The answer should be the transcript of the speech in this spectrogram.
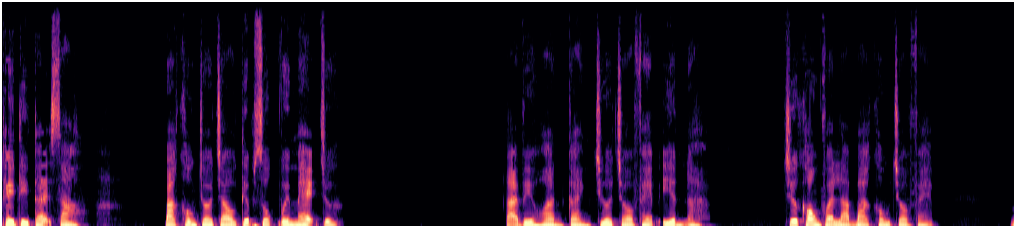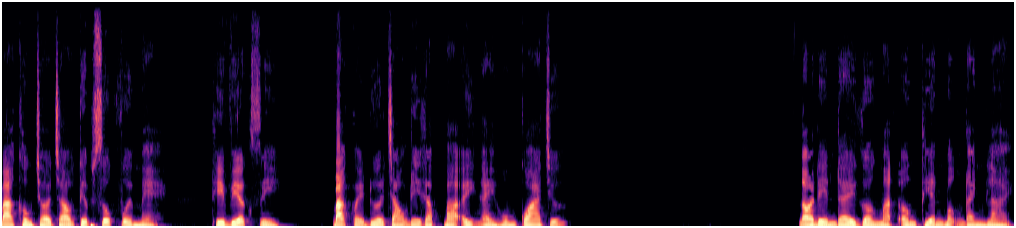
thế thì tại sao bác không cho cháu tiếp xúc với mẹ chứ? Tại vì hoàn cảnh chưa cho phép Yến à. Chứ không phải là bác không cho phép. Bác không cho cháu tiếp xúc với mẹ. Thì việc gì? Bác phải đưa cháu đi gặp bà ấy ngày hôm qua chứ. Nói đến đây gương mặt ông Thiên bỗng đanh lại.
